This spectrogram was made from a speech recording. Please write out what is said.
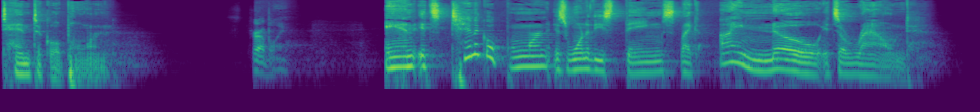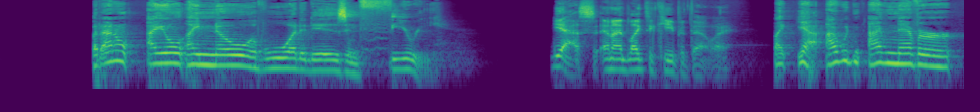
tentacle porn. Troubling. And it's tentacle porn is one of these things. Like I know it's around, but I don't. I don't. I know of what it is in theory. Yes, and I'd like to keep it that way. like yeah i would i've never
